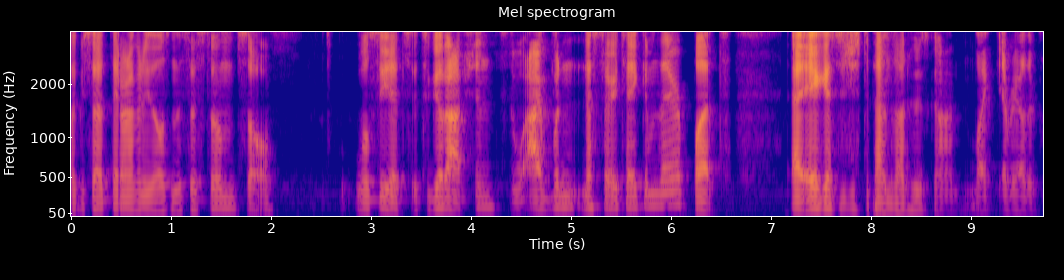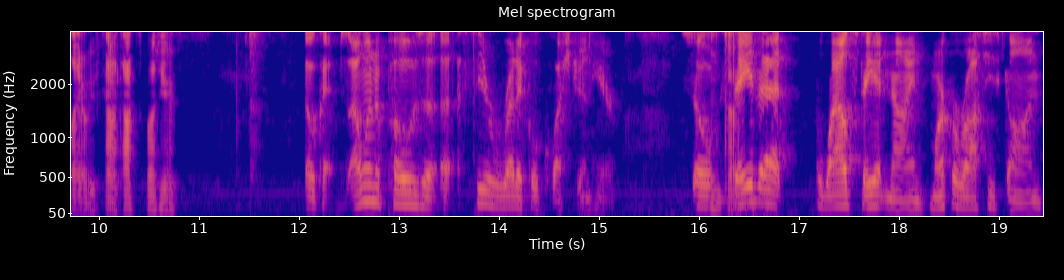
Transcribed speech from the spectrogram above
like we said, they don't have any of those in the system, so we'll see. It's it's a good option. So I wouldn't necessarily take him there, but I guess it just depends on who's gone. Like every other player we've kind of talked about here. Okay, so I want to pose a, a theoretical question here. So okay. say that Wild stay at nine, Marco Rossi's gone,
